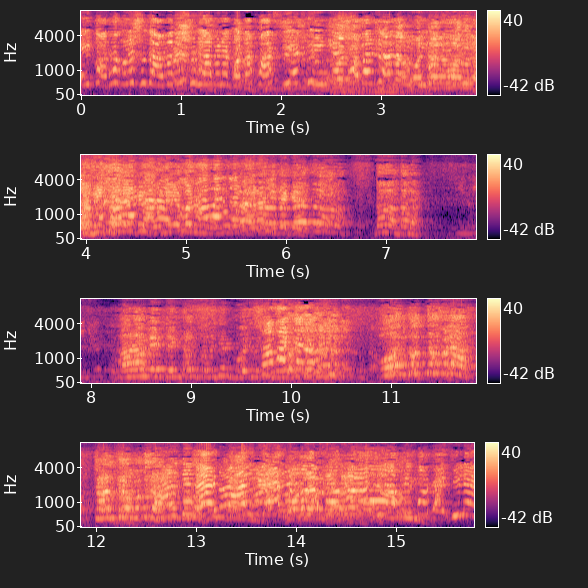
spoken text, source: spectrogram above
এই কথাগুলো শুধু আমাদের শুনলে হবে না। কথা ফার্স্ট ইয়ার টু ইন্টার সবার জানা উচিত। আমি এবার সবার জানা উচিত। দাঁড়া দাঁড়া আর আমি ডেন্টাল কলেজের বই সবার জানা উচিত। ফোন করতে হবে না। কালকে আমাদের কালকে কালকে আপনি কোথায় ছিলেন?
